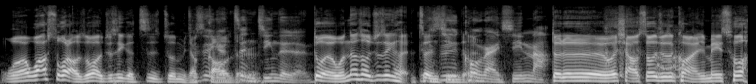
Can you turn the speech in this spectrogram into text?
我我要说老实话，我就是一个自尊比较高的震惊的人，对我那时候就是一个很震惊的寇乃馨呐，对对对对，我小时候就是寇乃馨没错，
